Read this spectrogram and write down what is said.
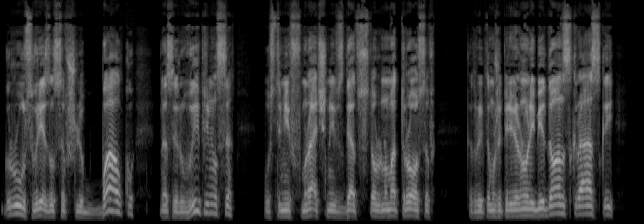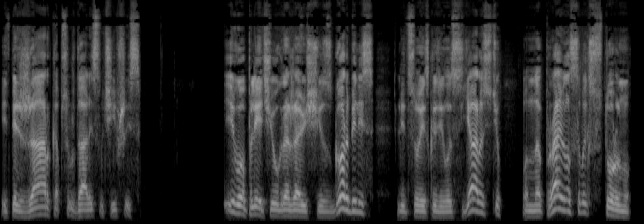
Груз врезался в шлюп-балку, Насыр выпрямился, устремив мрачный взгляд в сторону матросов, которые к тому же перевернули бидон с краской и теперь жарко обсуждали случившееся. Его плечи угрожающе сгорбились, лицо исказилось яростью, он направился в их сторону,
